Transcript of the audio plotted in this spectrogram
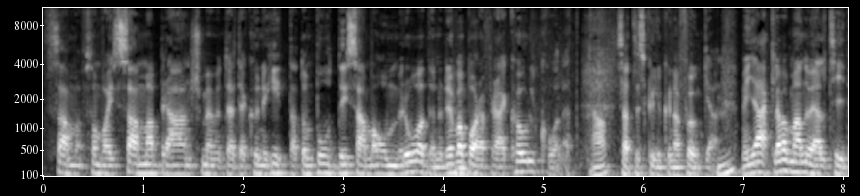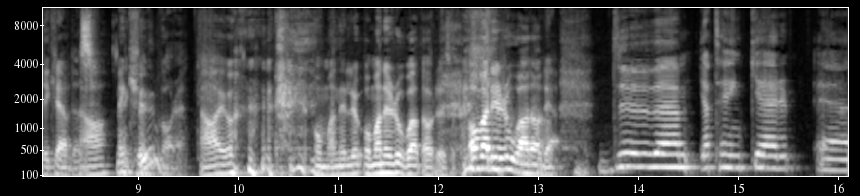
samma, som var i samma bransch som eventuellt jag kunde hitta att de bodde i samma områden och det var bara för det här cold callet. Ja. Så att det skulle kunna funka. Mm. Men jäklar vad manuell tid det krävdes. Ja, Men exakt. kul var det. Ja, jo. om, man är, om man är road av det. Så. Om man är road av det. Du, eh, jag tänker eh,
